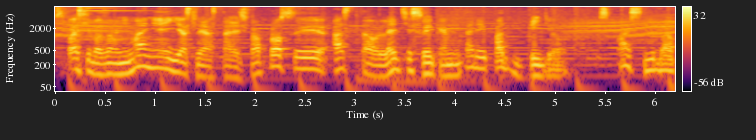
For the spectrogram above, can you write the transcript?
Спасибо за внимание. Если остались вопросы, оставляйте свои комментарии под видео. Спасибо.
